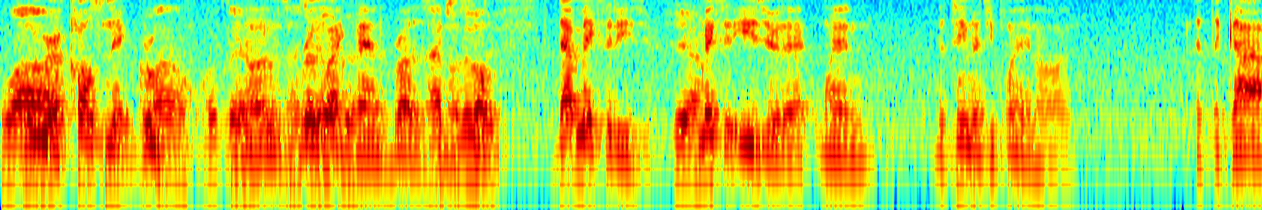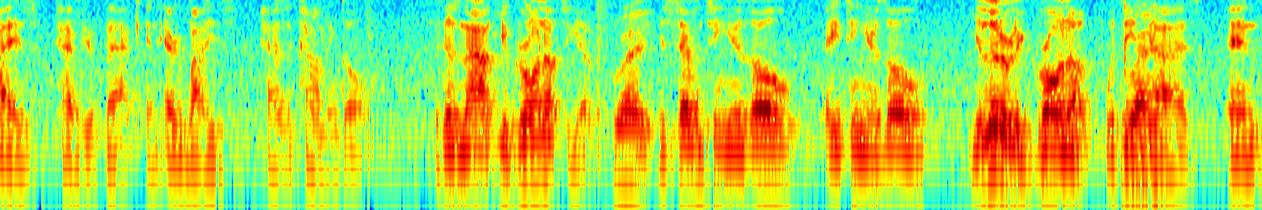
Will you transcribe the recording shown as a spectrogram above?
wow. So we were a close knit group. Wow, okay. You know, it was That's really like good. band of brothers. You know, so that makes it easier. Yeah. It makes it easier that when the team that you're playing on, that the guys have your back and everybody's has a common goal. Because now you're growing up together. Right. You're 17 years old, 18 years old. You're literally growing up with these Right. guys, and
